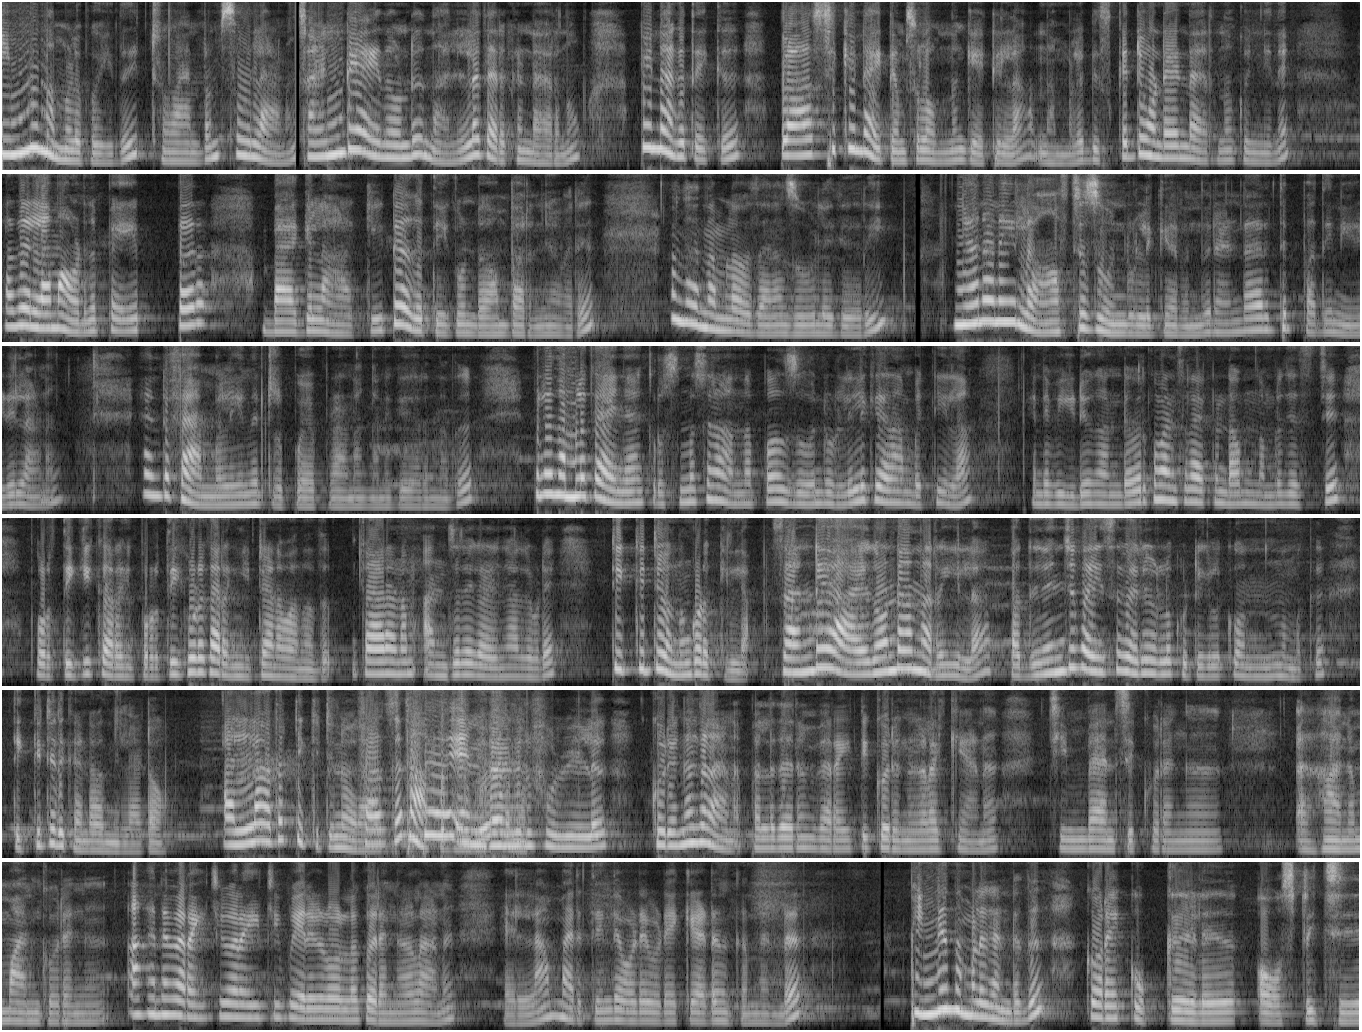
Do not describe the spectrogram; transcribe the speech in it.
ഇന്ന് നമ്മൾ പോയത് ട്രിവാൻഡ്രം സൂലാണ് സൺഡേ ആയതുകൊണ്ട് നല്ല തിരക്കുണ്ടായിരുന്നു. പിന്നെ അകത്തേക്ക് പ്ലാസ്റ്റിക്കിന്റെ ഐറ്റംസുകളൊന്നും കേട്ടില്ല. നമ്മൾ ബിസ്ക്കറ്റ് കൊണ്ടുപോയിട്ടുണ്ടായിരുന്നു കുഞ്ഞിന്. അതെല്ലാം അവിടുന്ന് പേപ്പർ ബാഗിലാക്കിയിട്ട് അകത്തേക്ക് കൊണ്ടുപോകാൻ പറഞ്ഞു അവർ അങ്ങനെ നമ്മൾ അവസാനം സൂവിൽ കയറി. ഞാനാണെങ്കിൽ ലാസ്റ്റ് സൂവിന്റെ ഉള്ളിൽ കയറുന്നത്. രണ്ടായിരത്തി പതിനേഴിലാണ്. എന്റെ ഫാമിലിയിൽ നിന്ന് ട്രിപ്പ് പോയപ്പോഴാണ് അങ്ങനെ കയറുന്നത്. പിന്നെ നമ്മൾ കഴിഞ്ഞ ക്രിസ്മസിന് വന്നപ്പോൾ സൂവിന്റെ ഉള്ളിൽ കയറാൻ പറ്റിയില്ല. എന്റെ വീഡിയോ കണ്ടവർക്ക് മനസ്സിലായിട്ടുണ്ടാവും. നമ്മൾ ജസ്റ്റ് പുറത്തേക്ക് കറങ്ങി പുറത്തേക്ക് കൂടെ കറങ്ങിയിട്ടാണ് വന്നത്. കാരണം അഞ്ചര കഴിഞ്ഞാൽ ഇവിടെ ടിക്കറ്റ് ഒന്നും കൊടുക്കില്ല. സൺഡേ ആയതുകൊണ്ടാണെന്നറിയില്ല. പതിനഞ്ച് വയസ്സ് വരെയുള്ള കുട്ടികൾക്ക് ഒന്നും നമുക്ക് ടിക്കറ്റ് എടുക്കേണ്ട വന്നില്ല കേട്ടോ. അല്ലാതെ ടിക്കറ്റിന് ഒരാൾക്ക് ഫുള്ള് കുരങ്ങുകളാണ്. പലതരം വെറൈറ്റി കുരങ്ങുകളൊക്കെയാണ്. ചിമ്പാൻസി കുരങ്ങ് ഹനുമാൻ കുരങ്ങ് അങ്ങനെ വെറൈറ്റി വെറൈറ്റി പേരുകളുള്ള കുരങ്ങുകളാണ് എല്ലാം മരത്തിന്റെ അവിടെ ഇവിടെയൊക്കെ ആയിട്ട് നിൽക്കുന്നുണ്ട്. പിന്നെ നമ്മൾ കണ്ടത് കുറേ കൊക്കുകൾ ഓസ്ട്രിച്ച്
